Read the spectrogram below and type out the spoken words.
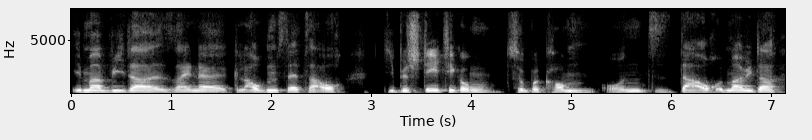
immer wieder seine Glaubenssätze auch die Bestätigung zu bekommen und da auch immer wieder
